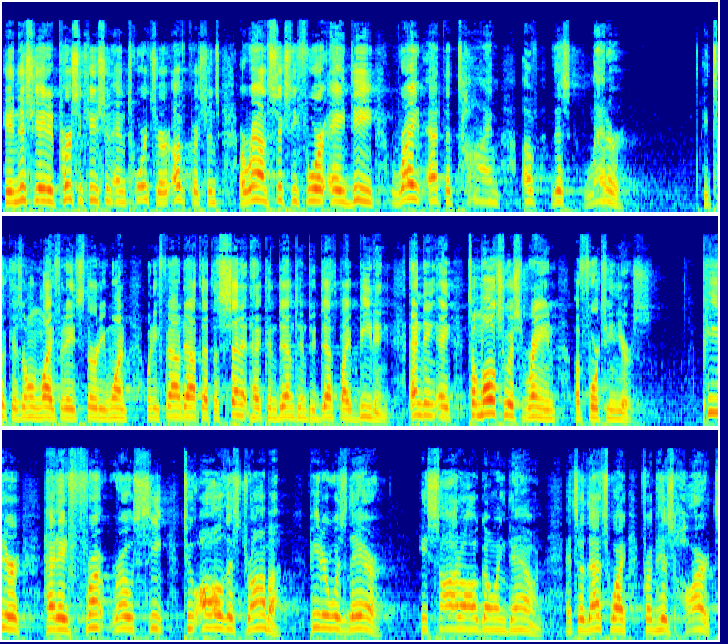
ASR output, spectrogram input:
he initiated persecution and torture of Christians around 64 AD, right at the time of this letter. He took his own life at age 31 when he found out that the Senate had condemned him to death by beating, ending a tumultuous reign of 14 years. Peter had a front row seat to all this drama. Peter was there. He saw it all going down. And so that's why, from his heart,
